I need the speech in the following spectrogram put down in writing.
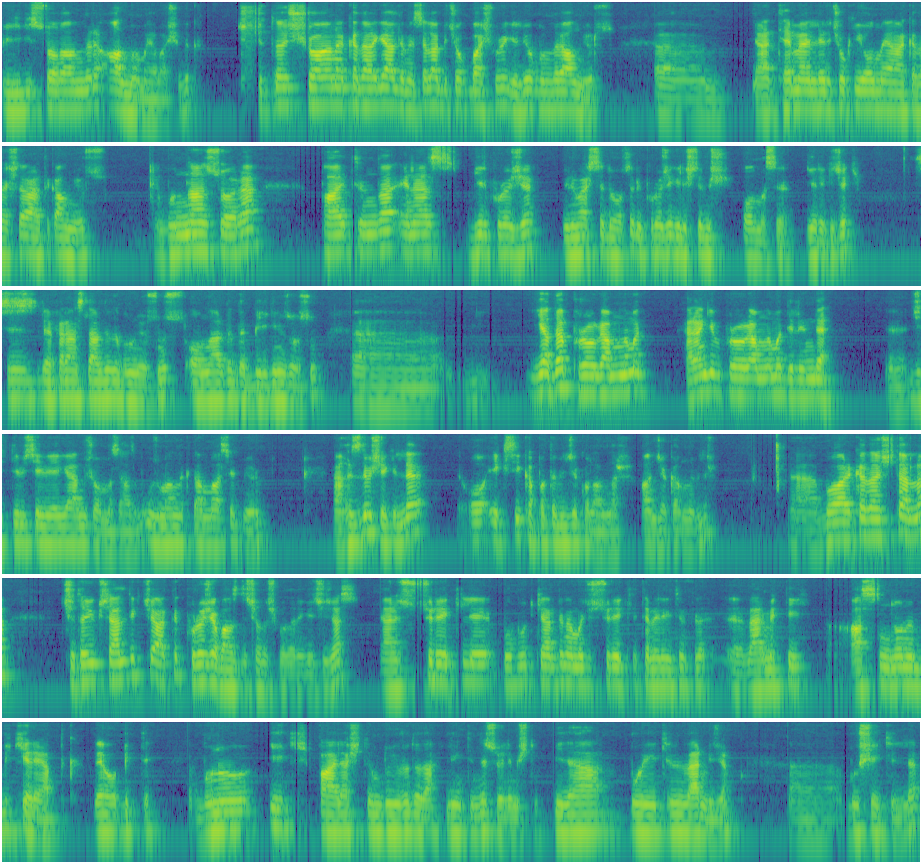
bilgisi olanları almamaya başladık. Çıta şu ana kadar geldi mesela birçok başvuru geliyor bunları almıyoruz. Ee, yani temelleri çok iyi olmayan arkadaşlar artık almıyoruz. Bundan sonra Python'da en az bir proje, üniversitede olsa bir proje geliştirmiş olması gerekecek. Siz referanslarda da bulunuyorsunuz. Onlarda da bilginiz olsun. Ee, ya da programlama, herhangi bir programlama dilinde e, ciddi bir seviyeye gelmiş olması lazım. Uzmanlıktan bahsetmiyorum. Yani hızlı bir şekilde o eksiği kapatabilecek olanlar ancak alınabilir. Ee, bu arkadaşlarla çıta yükseldikçe artık proje bazlı çalışmalara geçeceğiz. Yani sürekli bu bootcamp'in amacı sürekli temel eğitim e, vermek değil. Aslında onu bir kere yaptık ve o bitti. Bunu ilk paylaştığım duyuruda da LinkedIn'de söylemiştim. Bir daha bu eğitimi vermeyeceğim. Ee, bu şekilde.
